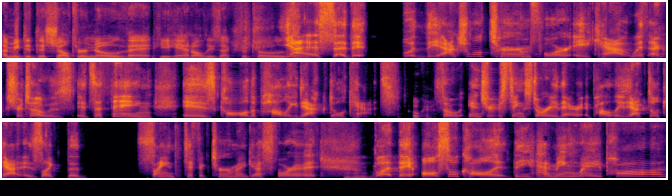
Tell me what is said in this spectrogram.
I mean, did the shelter know that he had all these extra toes? Yes. The, the actual term for a cat with extra toes, it's a thing, is called a polydactyl cat. Okay. So interesting story there. A polydactyl cat is like the scientific term, I guess, for it. Mm-hmm. But they also call it the Hemingway paw.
